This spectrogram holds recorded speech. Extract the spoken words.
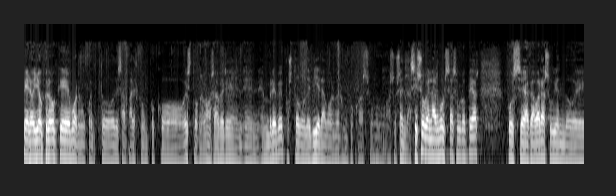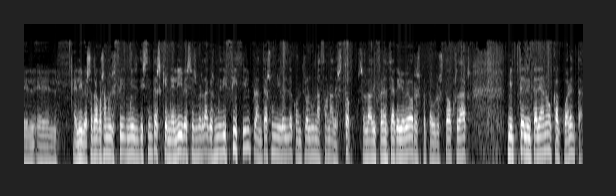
Pero yo creo que, bueno, en cuanto desaparezca un poco esto, que lo vamos a ver en, en, breve, pues todo debiera volver un poco a su, a su senda. Si suben las bolsas europeas, pues se acabará subiendo el, el, IBEX. Otra cosa muy, muy distinta es que en el IBEX es verdad que es muy difícil plantearse un nivel de control, una zona de stop. Esa es la diferencia que yo veo respecto a Eurostox, DAX, Mittel italiano, CAC 40.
